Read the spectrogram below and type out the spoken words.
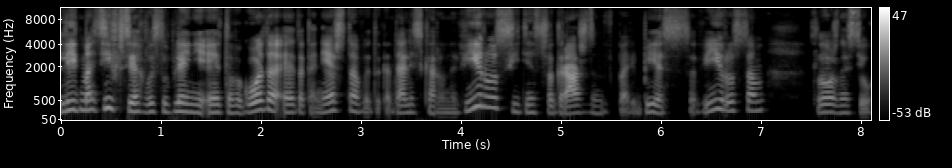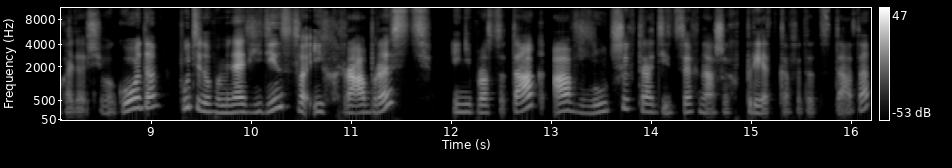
Лид-мотив всех выступлений этого года – это, конечно, вы догадались, коронавирус, единство граждан в борьбе с вирусом, сложности уходящего года. Путин упоминает единство и храбрость, и не просто так, а в лучших традициях наших предков. Это цитата.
